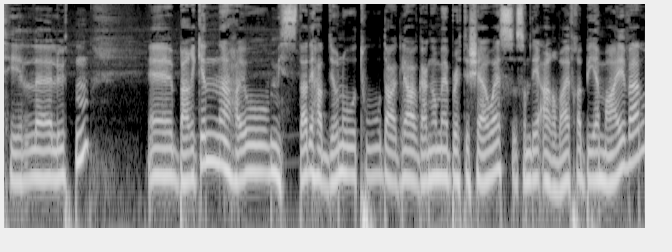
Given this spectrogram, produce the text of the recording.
til Luton. Eh, Bergen har jo mista De hadde jo noe to daglige avganger med British Airways som de arva fra BMI, vel,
